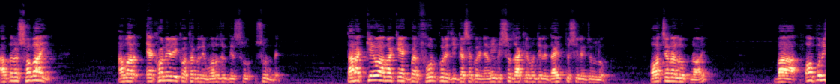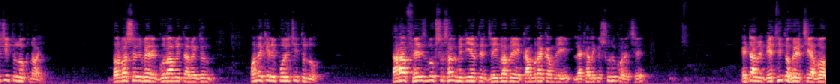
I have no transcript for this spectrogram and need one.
আপনারা সবাই আমার এখনের এই কথাগুলি মনোযোগ দিয়ে শুনবেন। তারা কেউ আমাকে একবার ফোন করে জিজ্ঞাসা করেনি, আমি বিশ্ব জাকের মঞ্জিলের দায়িত্বশীল একজন লোক। অচেনা লোক নয় বা অপরিচিত লোক নয়। দরবার শরীফের গোলামিতে আমি একজন অনেকেরই পরিচিত লোক। তারা ফেসবুক, সোশ্যাল মিডিয়াতে যেইভাবে কামড়া কামড়ি লেখালেখি শুরু করেছে, এটা আমি ব্যথিত হয়েছে এবং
